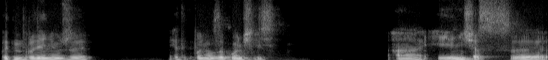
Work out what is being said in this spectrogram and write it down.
в этом направлении уже, я так понял, закончились. А, и они сейчас э,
